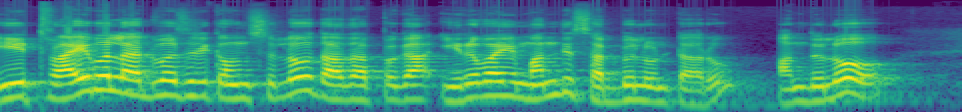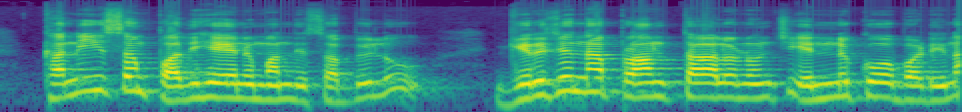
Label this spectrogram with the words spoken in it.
ఈ ట్రైబల్ అడ్వైజరీ కౌన్సిల్లో దాదాపుగా ఇరవై మంది సభ్యులు ఉంటారు. అందులో కనీసం పదిహేను మంది సభ్యులు గిరిజన ప్రాంతాల నుంచి ఎన్నుకోబడిన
